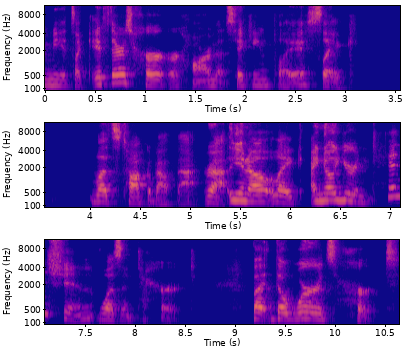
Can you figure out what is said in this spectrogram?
me, it's like if there's hurt or harm that's taking place, like, let's talk about that. Right. You know, like, I know your intention wasn't to hurt, but the words hurt.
